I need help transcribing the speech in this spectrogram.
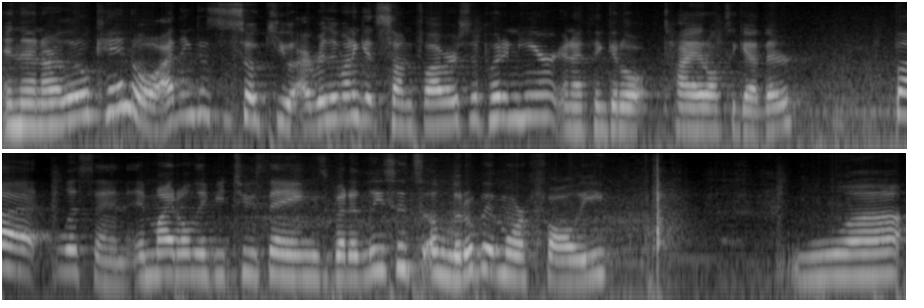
And then our little candle. I think this is so cute. I really want to get sunflowers to put in here, and I think it'll tie it all together. But listen, it might only be two things, but at least it's a little bit more folly. What?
